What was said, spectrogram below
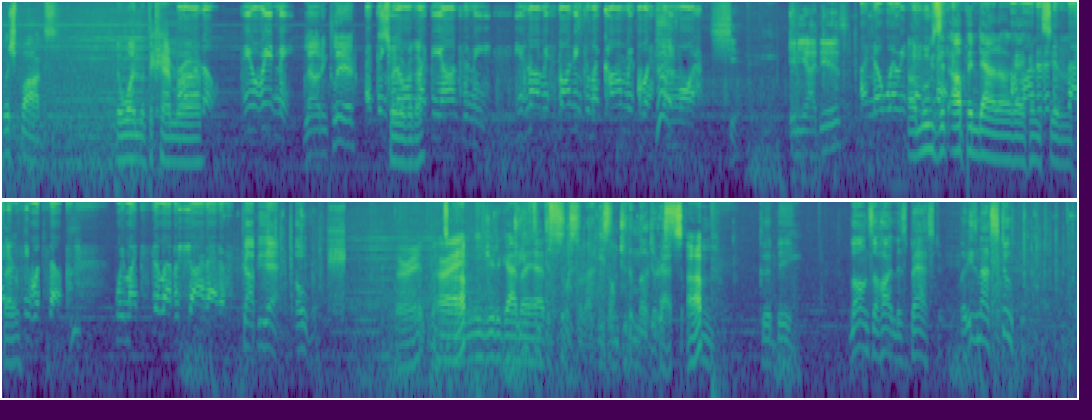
which box The one with the camera. Hello. Do you read me? Loud and clear. I think Swing over Lord there. might be on to me. He's not responding to my comm request anymore. Shit. Any ideas? I know where he's uh, headed moves it next. up and down okay I'll i couldn't see the them site and thing see what's up. We might still have a shot at him. Copy that. Over. All right, all that's right up. i need you to guide Do my you head the sorcerer is onto the murderers? That's up. Could be. Long's a heartless bastard, but he's not stupid. I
